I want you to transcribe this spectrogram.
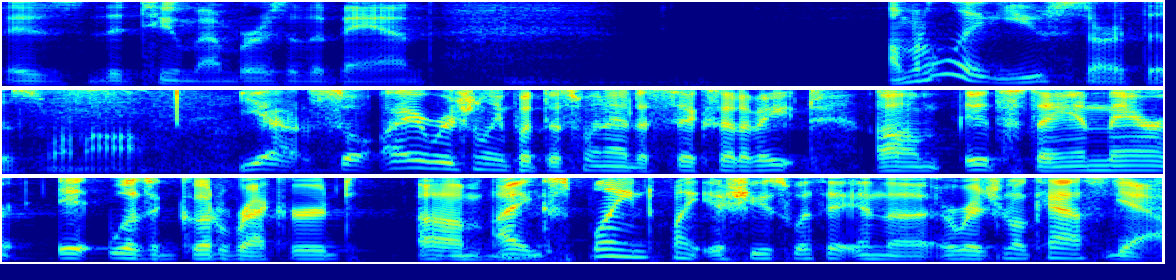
is the two members of the band. I'm gonna let you start this one off. Yeah, so I originally put this one at a six out of eight. Um, it's staying there. It was a good record. Um, I explained my issues with it in the original cast. Yeah,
